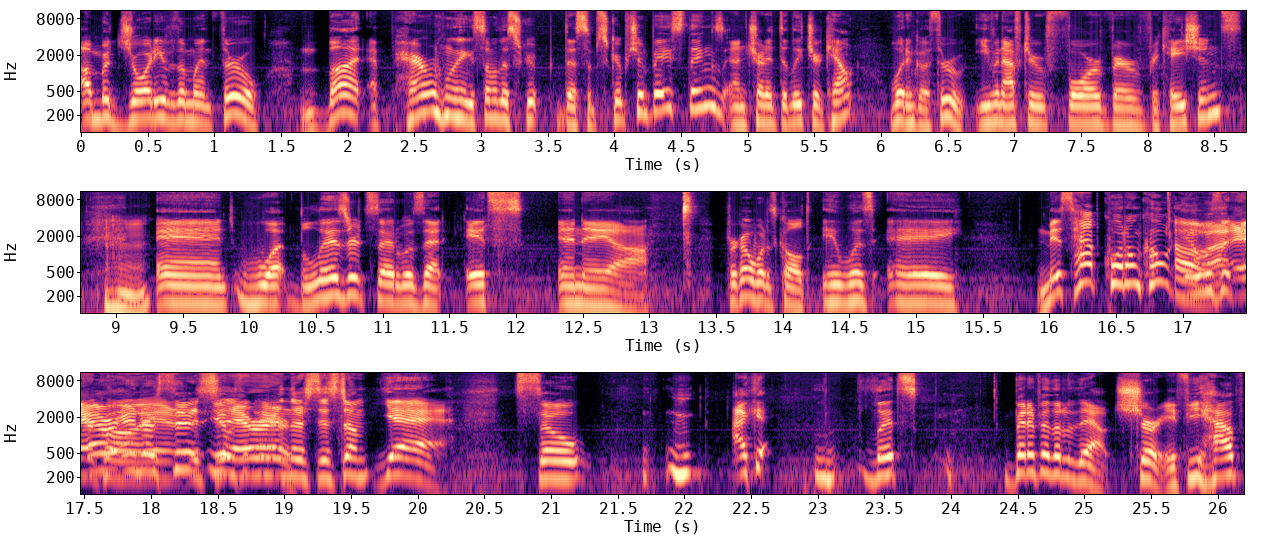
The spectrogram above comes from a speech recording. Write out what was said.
a majority of them went through, but apparently some of the script, the subscription based things and try to delete your account wouldn't go through even after four verifications. And what Blizzard said was that it's in a uh, forgot what it's called. It was a mishap, quote unquote. it was an error in their sy- It's it was an error error. in their system. Yeah. So I can let's benefit of the doubt. Sure, if you have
